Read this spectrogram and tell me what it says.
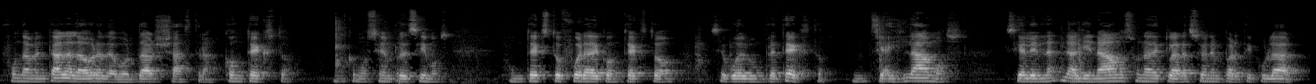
fundamental a la hora de abordar Shastra, contexto, como siempre decimos un texto fuera de contexto se vuelve un pretexto. Si aislamos, si alienamos una declaración en particular,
